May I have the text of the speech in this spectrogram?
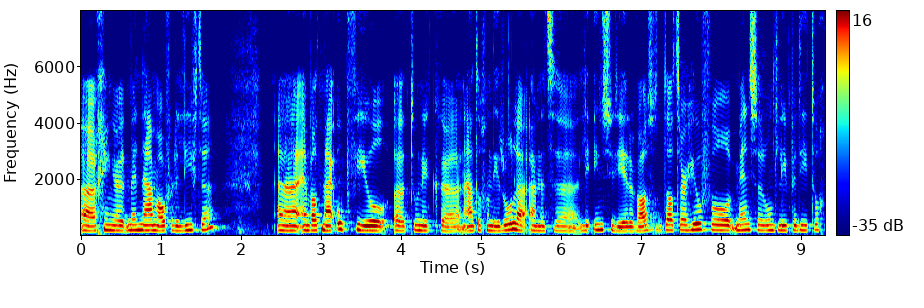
Uh, gingen met name over de liefde. Uh, en wat mij opviel uh, toen ik een aantal van die rollen aan het instuderen was, dat er heel veel mensen rondliepen die toch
